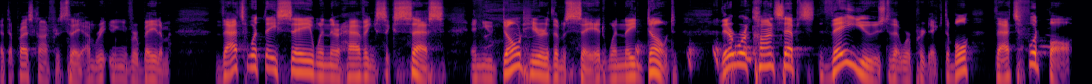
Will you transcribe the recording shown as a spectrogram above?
at the press conference today. I'm reading verbatim. That's what they say when they're having success, and you don't hear them say it when they don't. There were concepts they used that were predictable. That's football.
